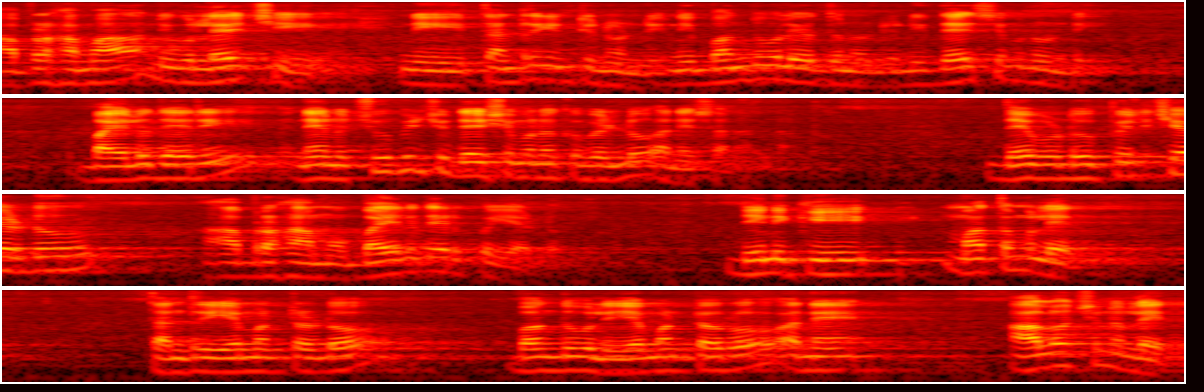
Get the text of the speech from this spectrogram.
అబ్రహమా నీవు లేచి నీ తండ్రి ఇంటి నుండి నీ బంధువుల యొద్ద నుండి నీ దేశం నుండి బయలుదేరి నేను చూపించు దేశమునకు వెళ్ళు అనేసాను దేవుడు పిలిచాడు అబ్రహాము బయలుదేరిపోయాడు. దీనికి మతము లేదు. తండ్రి ఏమంటాడో బంధువులు ఏమంటారో అనే ఆలోచన లేదు.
